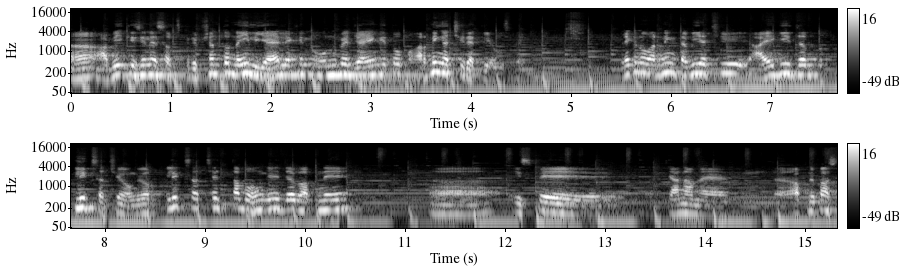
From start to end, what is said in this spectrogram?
अभी किसी ने सब्सक्रिप्शन तो नहीं लिया है, लेकिन उन पर जाएँगे तो अर्निंग अच्छी रहती है उस पर लेकिन वो अर्निंग तभी अच्छी आएगी जब क्लिक्स अच्छे होंगे और क्लिक्स अच्छे तब होंगे जब अपने इस पर क्या नाम है, अपने पास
